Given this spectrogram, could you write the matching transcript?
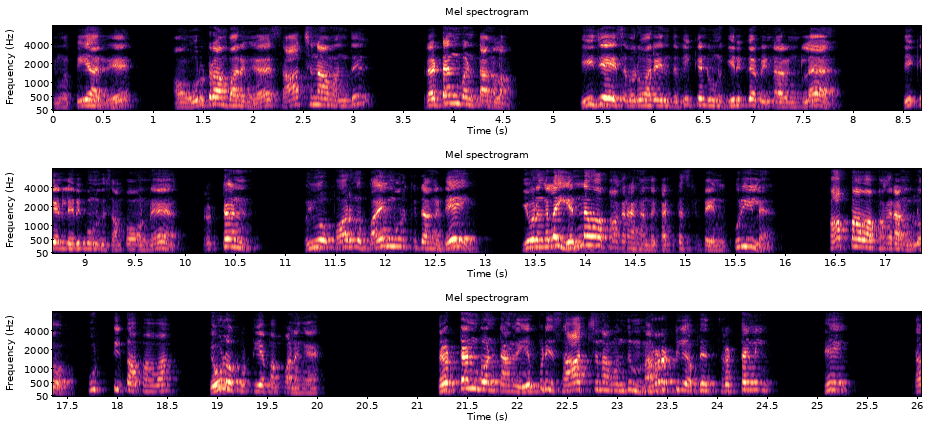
இவங்க பிஆர் அவன் உருட்டுறான் பாருங்க சாச்சனா வந்து ரிட்டர்ன் பண்ணிட்டாங்களாம். விஜேஎஸ் வருவார் இந்த வீக்கெண்ட் உனக்கு இருக்கு அப்படின்னாருங்களே. வீக்கெண்டில் இருக்கு உனக்கு சம்பவம்னு த்ரெட்டன் ஐயோ பாருங்க பயமுறுத்திட்டாங்க. டேய் இவனுங்கெல்லாம் என்னவா பார்க்குறாங்க அந்த கண்டஸ்டண்ட்டை எனக்கு புரியல. பாப்பாவா பார்க்குறானுங்களோ குட்டி பாப்பாவா? எவ்வளோ குட்டியாக பார்ப்பானுங்க த்ரெட்டன் பண்ணிட்டாங்க. எப்படி சாச்சனா வந்து மிரட்டி அப்படியே த்ரெட்டனிங் டேய் டா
